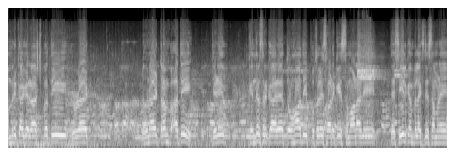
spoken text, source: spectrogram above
ਅਮਰੀਕਾ ਦੇ ਰਾਸ਼ਟਰਪਤੀ ਡੋਨਾਲਡ ਡੋਨਾਲਡ ਟਰੰਪ ਅਤੇ ਜਿਹੜੇ ਕੇਂਦਰ ਸਰਕਾਰ ਹੈ ਦੋਹਾਂ ਦੇ ਪੁਤਲੇ ਸੜ ਕੇ ਸਮਾਣਾ ਦੇ ਤਹਿਸੀਲ ਕੰਪਲੈਕਸ ਦੇ ਸਾਹਮਣੇ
